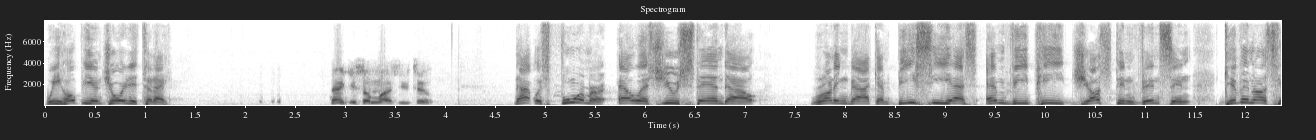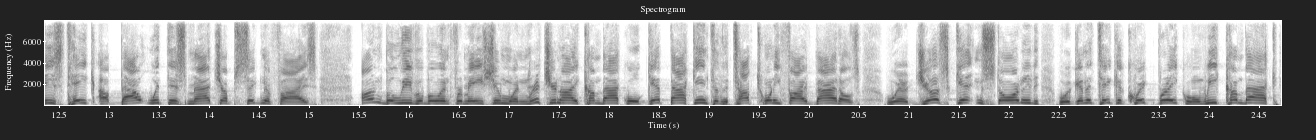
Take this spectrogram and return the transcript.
We hope you enjoyed it today. Thank you so much. You too. That was former LSU standout running back and BCS MVP Justin Vincent giving us his take about what this matchup signifies. Unbelievable information. When Rich and I come back, we'll get back into the top 25 battles. We're just getting started. We're going to take a quick break. When we come back,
